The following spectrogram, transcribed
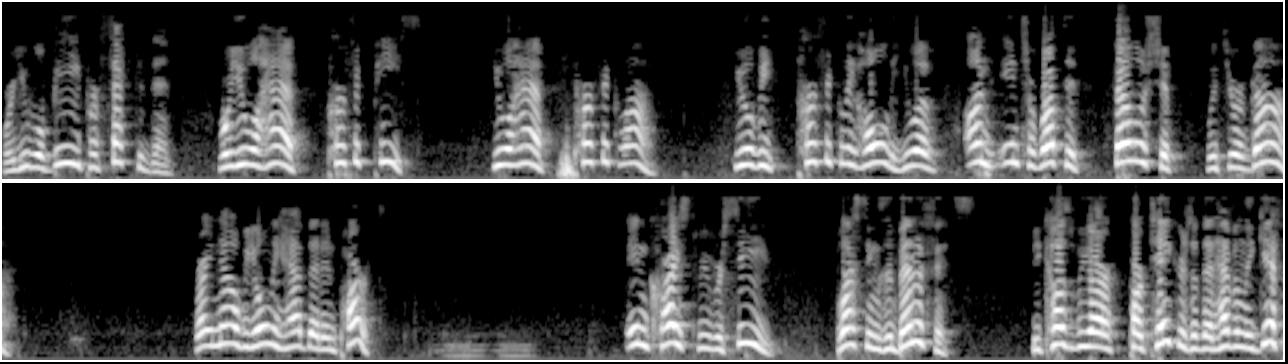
where you will be perfected then, where you will have perfect peace. You will have perfect love. You will be perfectly holy. You have uninterrupted fellowship with your God. Right now, we only have that in part. In Christ, we receive blessings and benefits because we are partakers of that heavenly gift,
